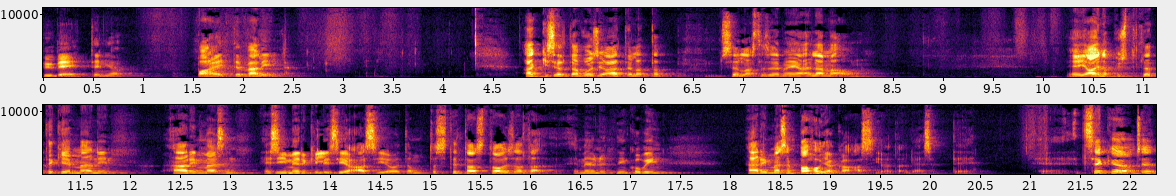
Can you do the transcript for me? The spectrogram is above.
hyveitten ja paheitten välillä? Äkkiseltään voisi ajatella, että sellaista se meidän elämä on. Ei aina pystytä tekemään niin äärimmäisen esimerkillisiä asioita, mutta sitten taas toisaalta emme nyt niin kovin äärimmäisen pahojakaan asioita yleensä tee. Et sekö on se,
